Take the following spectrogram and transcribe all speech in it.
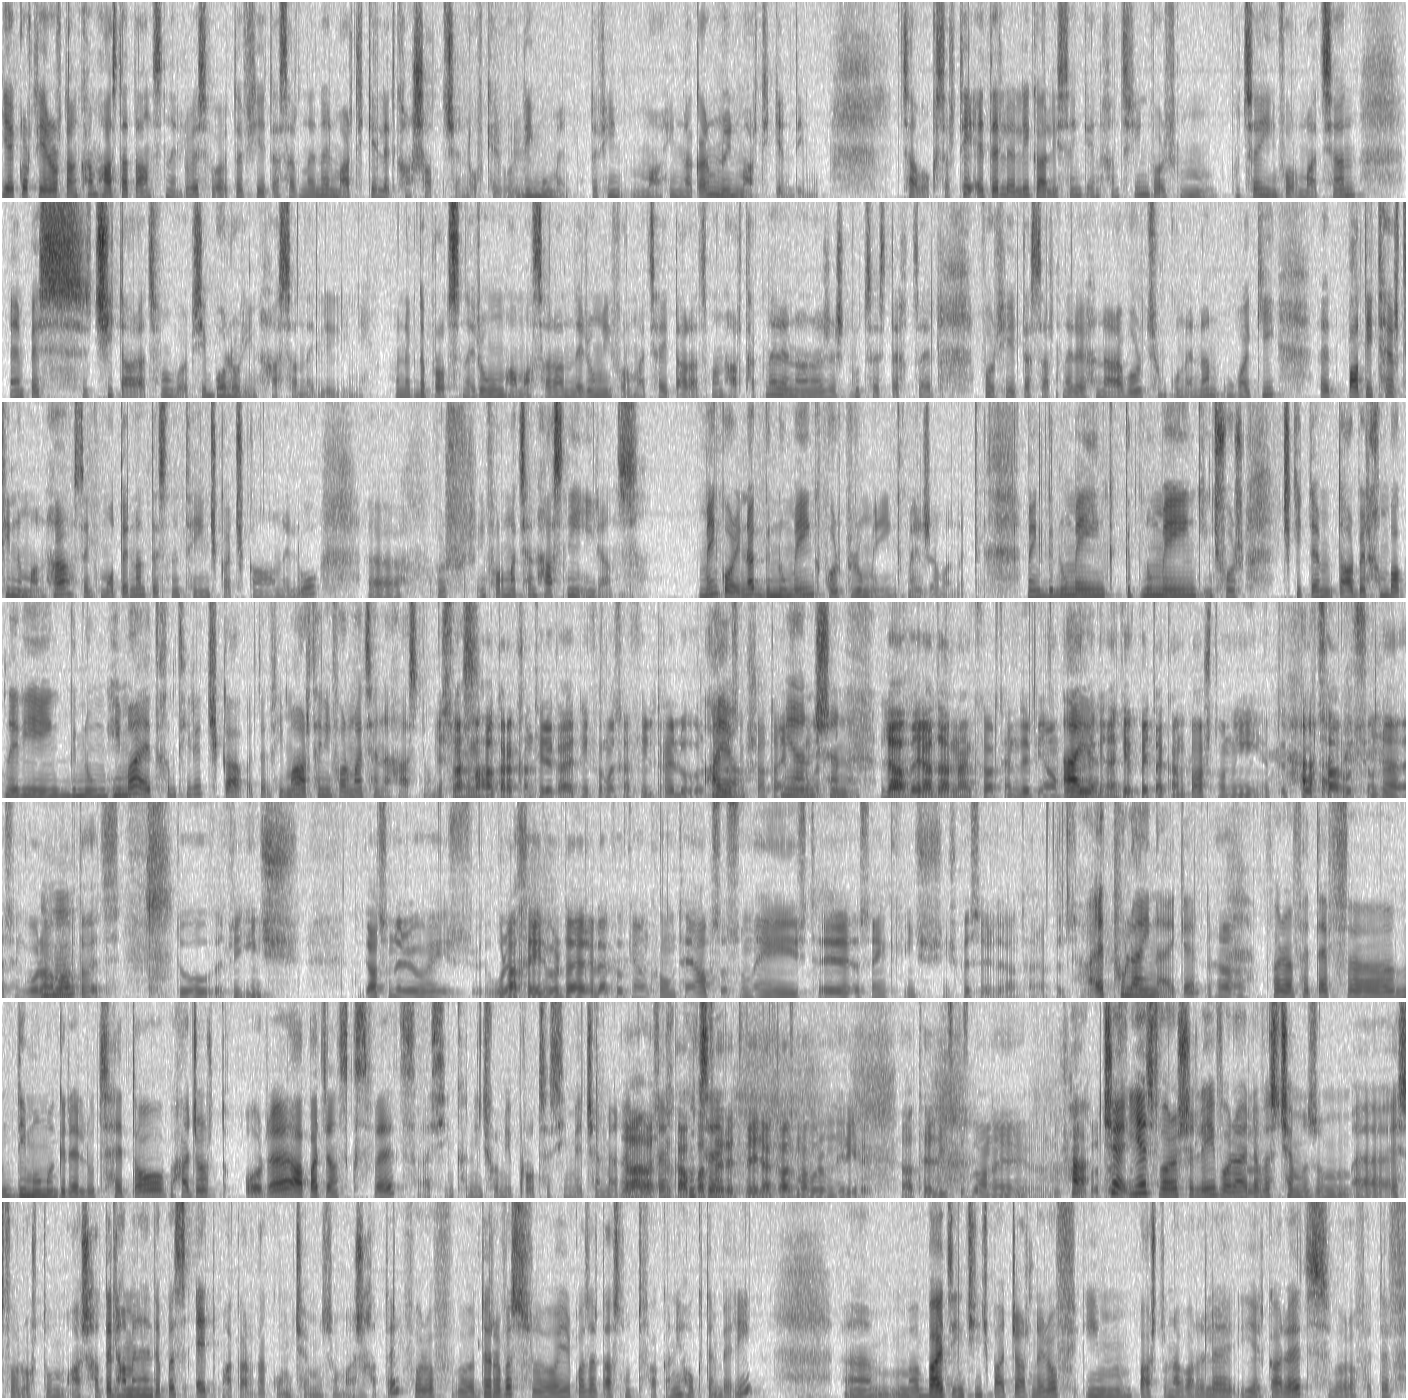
երկրորդ, երրորդ անգամ հաստատ անցնելու ես, որովհետև երիտասարդներն էլ մարդիկ էլ այդքան շատ չեն, ովքեր որ դիմում են, որովհետև հիմնականում նույն մարդիկ են դիմում ցավոք սրտի, էդ էլ էլի գալիս ենք այն խնդրին, որ գուցե ինֆորմացիան այնպես չի տարածվում, որպեսզի բոլորին հասանելի լինի օրինակ դպրոցներում, համասարաններում ինֆորմացիայի տարածման հարթակներ են անհրաժեշտ գուցե ստեղծել, որ երիտասարդները հնարավորություն կունենան ուղակի այդ պատի թերթի նման, հա, ասենք մոտենան, տեսնեն թե ինչ կա չկա անելու, որ ինֆորմացիան հասնի իրանց Մենք օրինակ գնում էինք, փորփրում էինք մեր ժամանակ։ Մենք գնում էինք, գտնում էինք, ինչ որ, չգիտեմ, տարբեր խմբակների էինք գնում։ Հիմա այդ խնդիրը չկա, որովհետև հիմա արդեն ինֆորմացիան է հասնում։ Իսկ հիմա հակառակ խնդիրը կա այդ ինֆորմացիան ֆիլտրելու, որտեղ ասենք շատ է ինֆորմացիա։ Լավ, վերադառնանք արդեն դեպի ամփոփելը գնանք եւ պետական պաշտոնի այդ փորձառությունը, ասենք, որ ավարտվեց։ Դու ինչ զգացումներով էիր ուրախ էիր որ դա եղել է քո կյանքում թե ափսոսում էիր թե ասենք ինչ ինչպես էր դա ընդհանրապես այդ փուլային է եկել հա որովհետև դիմումը գրելուց հետո հաջորդ օրը ապաճան սկսվեց, այսինքն ինչ որ մի process-ի մեջ եմ եղել, որտեղ գուցե Դա կապված էր այդ վերակազմավորումների հետ, հա, թե ի սկզբանե դու չէի պատրաստվում։ Չէ, ես որոշել էի, որ հա։ այլևս չեմ ուզում այս ոլորտում աշխատել, համենայն դեպս այդ մակարդակում չեմ ուզում աշխատել, որով դեռևս 2018 թվականի հոկտեմբերին բայց ինչ-ինչ պատճառներով իմ պաշտոնավարելը երկարեց, որովհետև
